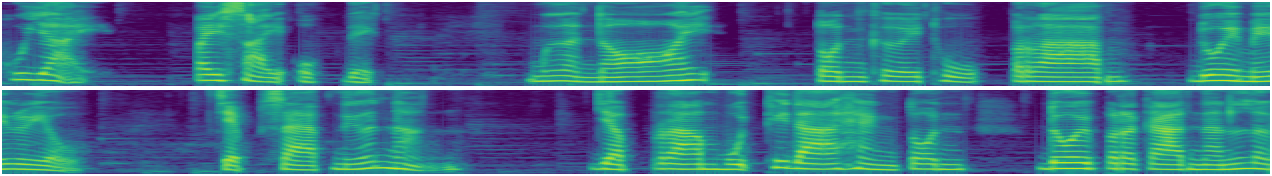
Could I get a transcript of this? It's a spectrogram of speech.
ผู้ใหญ่ไปใส่อกเด็ก เมื่อน้อย ตนเคยถูกปรามด้วยไม่เรียว เจ็บแสบเนื้อหนัง อย่าปรามบุตรธิดาแห่งตนโดยประการนั้นเล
